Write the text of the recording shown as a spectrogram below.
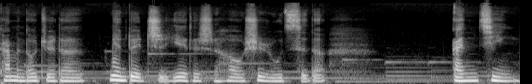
他们都觉得面对职业的时候是如此的安静、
